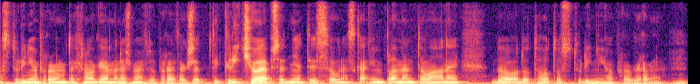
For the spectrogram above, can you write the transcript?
studijního programu Technologie a Management v dopravě. Takže ty klíčové předměty jsou dneska implementovány do, do tohoto studijního programu. Mhm.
